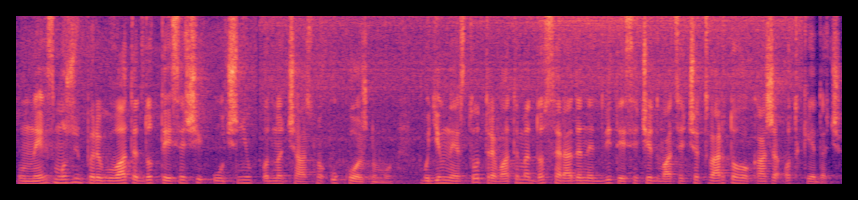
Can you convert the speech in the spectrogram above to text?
У них зможуть перебувати до тисячі учнів одночасно у кожному. Будівництво триватиме до середини 2024-го, каже Откидач.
